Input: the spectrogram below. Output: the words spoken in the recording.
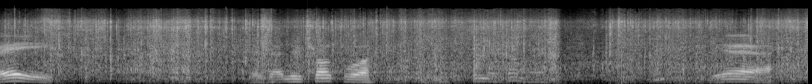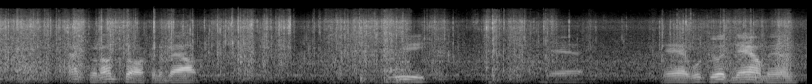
Hey. There's that new trunk for. Yeah. That's what I'm talking about. Sweet. Yeah. Yeah, we're good now, man.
